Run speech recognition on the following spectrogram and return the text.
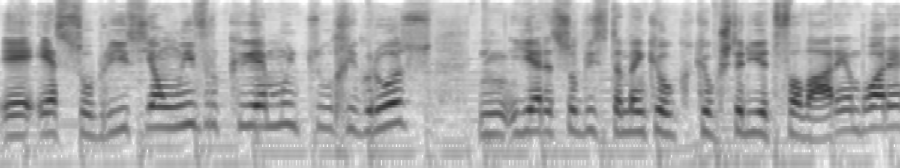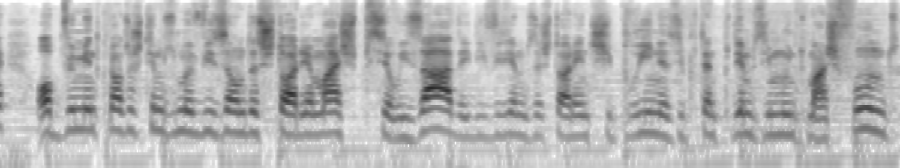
é, é, sobre isso, e é um livro que é muito rigoroso, hum, e era sobre isso também que eu, que eu gostaria de falar, embora, obviamente, que nós hoje temos uma visão da história mais especializada e dividimos a história em disciplinas e, portanto, podemos ir muito mais fundo,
